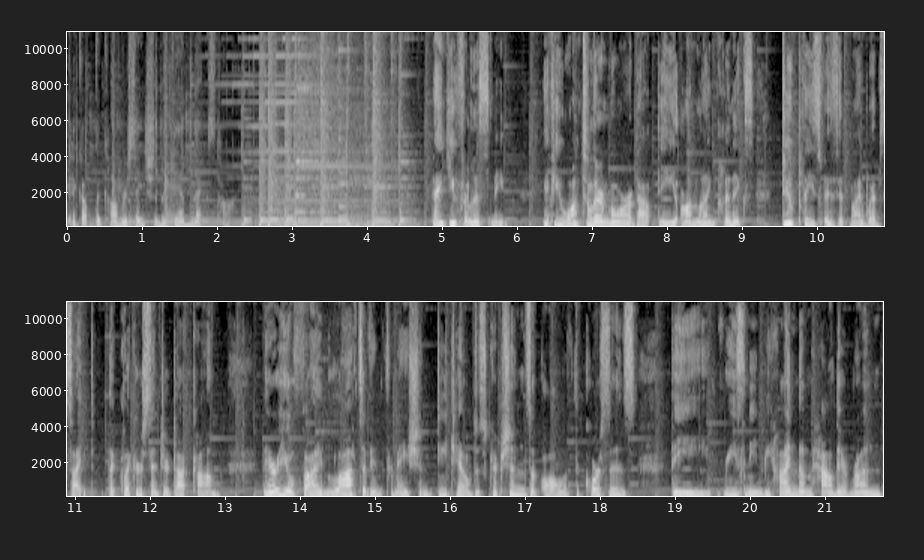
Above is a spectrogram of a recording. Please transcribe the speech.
pick up the conversation again next time. Thank you for listening. If you want to learn more about the online clinics, do please visit my website, theclickercenter.com. There you'll find lots of information, detailed descriptions of all of the courses, the reasoning behind them, how they're run,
